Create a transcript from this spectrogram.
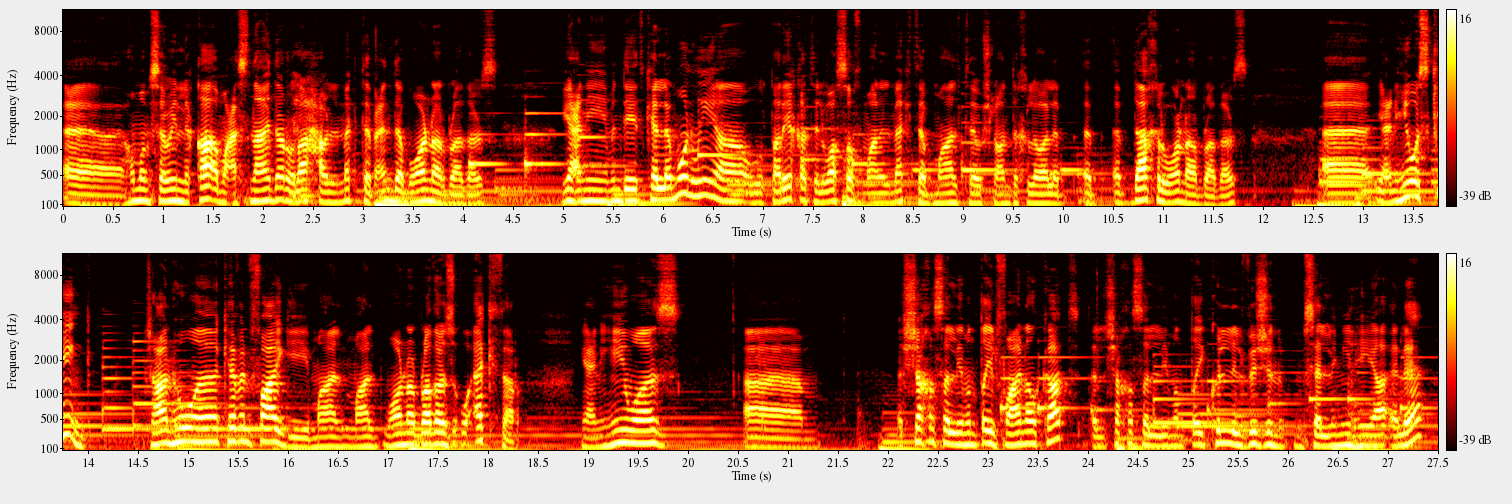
آه هم مسوين لقاء مع سنايدر وراحوا للمكتب عنده بورنر براذرز يعني من دي يتكلمون وياه وطريقة الوصف مال المكتب مالته وشلون دخلوا بداخل ورنر براذرز آه يعني he was king كان هو كيفن فايجي مال مال ورنر براذرز وأكثر. يعني he was الشخص اللي منطي ال final cut الشخص اللي منطي كل ال vision مسلمين هي له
